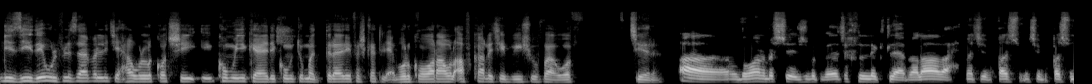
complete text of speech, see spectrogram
les idées والفلسفه اللي تيحاول ال coach ي communiquer عليكم نتوما الدراري فاش كتلعبوا الكره والافكار اللي تيبغي يشوفها هو ال terrain آه رضوان باش يعجبك بعدا تيخليك تلعب على راحت ما تيبقاش ما تيبقاش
